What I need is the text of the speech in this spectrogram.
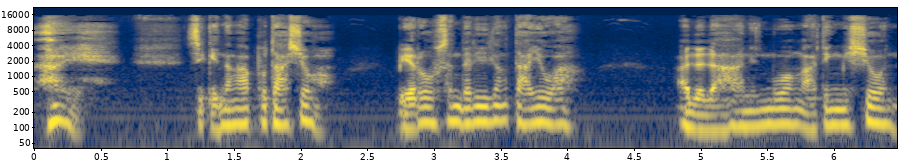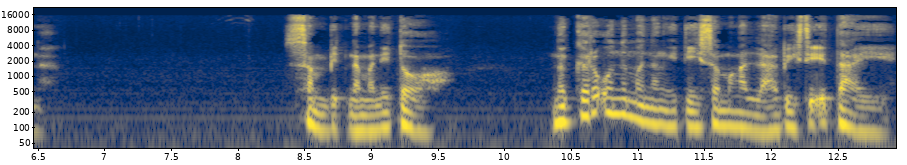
Ay, sige na nga potasyo. Pero sandali lang tayo ha. Alalahanin mo ang ating misyon. Sambit naman ito. Nagkaroon naman ng ngiti sa mga labi si Itay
